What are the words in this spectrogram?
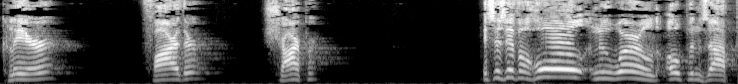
clearer, farther, sharper. It's as if a whole new world opens up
